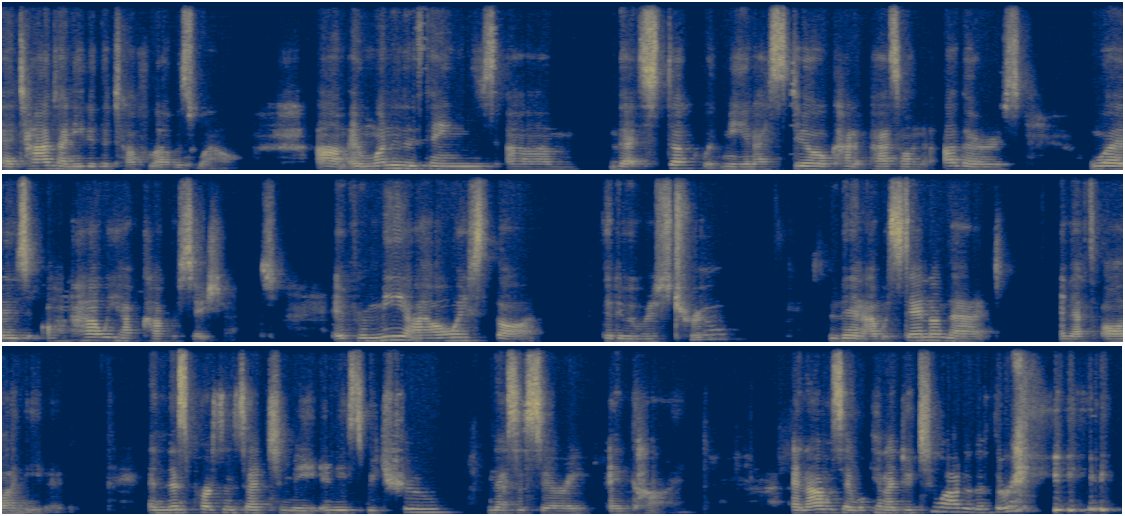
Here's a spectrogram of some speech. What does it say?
at times I needed the tough love as well. Um, and one of the things um, that stuck with me, and I still kind of pass on to others, was on how we have conversations. And for me, I always thought that if it was true, then I would stand on that and that's all I needed. And this person said to me, it needs to be true, necessary, and kind. And I would say, well, can I do two out of the three?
